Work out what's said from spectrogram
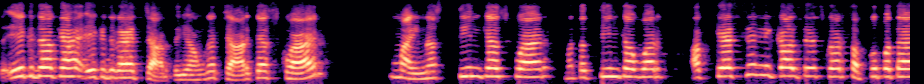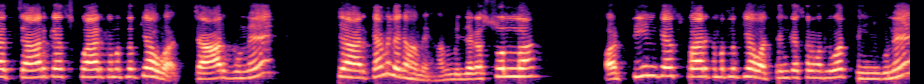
तो एक जगह क्या है? एक जगह है चार। तो यह होगा चार का स्क्वायर माइनस तीन का स्क्वायर मतलब तीन का वर्ग। अब कैसे निकालते हैं स्क्वायर सबको पता है, चार का स्क्वायर का मतलब क्या हुआ? चार गुने चार क्या मिलेगा हमें? हमें मिल जाएगा सोलह। और तीन का स्क्वायर का मतलब क्या हुआ? तीन का स्क्वायर मतलब हुआ तीन गुने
